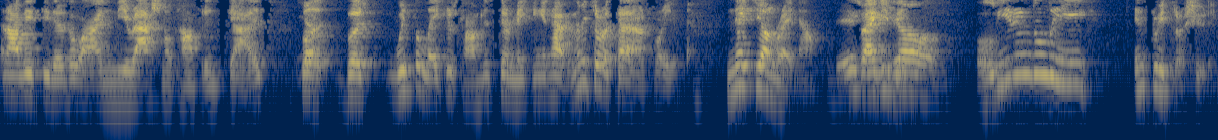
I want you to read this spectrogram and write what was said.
And obviously, there's a line in the irrational confidence guys. But but with the Lakers' confidence, they're making it happen. Let me throw a stat out for you. Nick Young right now, Nick Swaggy Young. leading the league in free throw shooting.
